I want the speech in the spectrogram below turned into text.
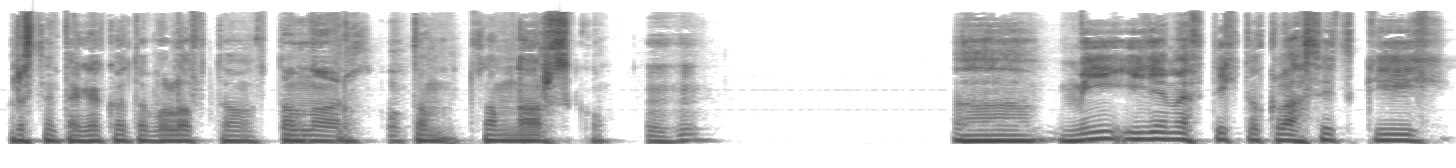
Presne tak, ako to bolo v tom, v tom, Norsku. V tom, v tom Norsku. Uh-huh. Uh, my ideme v týchto klasických,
